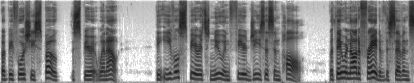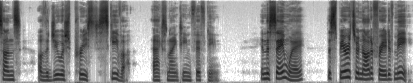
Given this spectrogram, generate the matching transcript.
But before she spoke, the spirit went out. The evil spirits knew and feared Jesus and Paul, but they were not afraid of the seven sons of the Jewish priest Sceva, Acts 19:15. In the same way, the spirits are not afraid of me,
